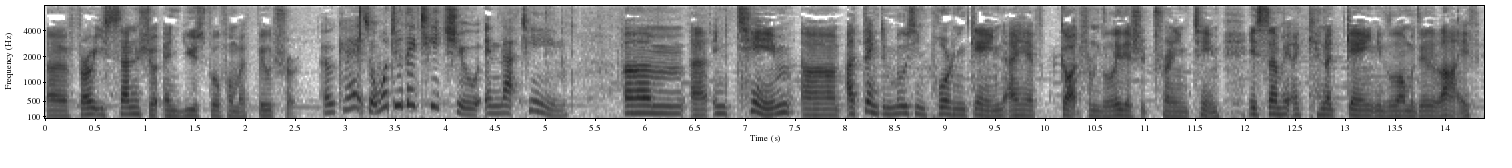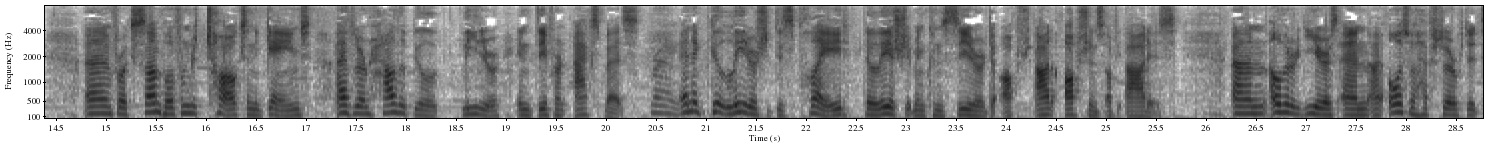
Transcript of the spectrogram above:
uh, very essential and useful for my future. Okay. So what do they teach you in that team? Um, uh, in the team, um, I think the most important gain I have got from the leadership training team is something I cannot gain in the normal daily life. And for example, from the talks and the games, I've learned how to be a leader in different aspects. Right. And a good leader should display the leadership and consider the op- other options of the others. And over the years, and I also have served it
